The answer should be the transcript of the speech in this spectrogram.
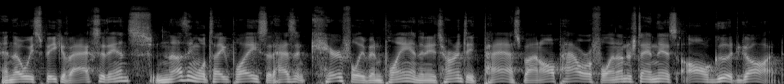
And though we speak of accidents, nothing will take place that hasn't carefully been planned in eternity past by an all powerful and understand this, all good God.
